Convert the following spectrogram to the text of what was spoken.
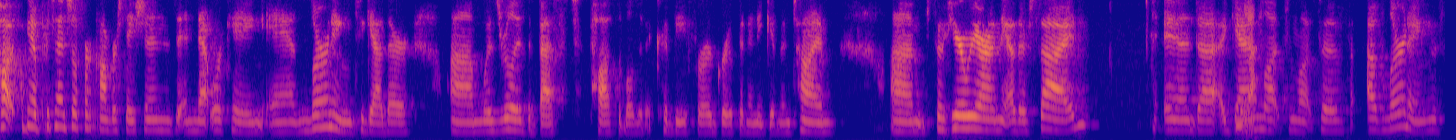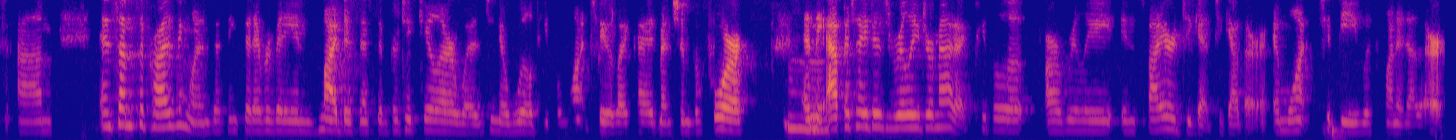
you know potential for conversations and networking and learning together um, was really the best possible that it could be for a group at any given time. Um, so here we are on the other side and uh, again lots and lots of of learnings um, and some surprising ones. I think that everybody in my business in particular was you know will people want to like i had mentioned before Mm-hmm. And the mm-hmm. appetite is really dramatic. People are really inspired to get together and want to be with one another.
